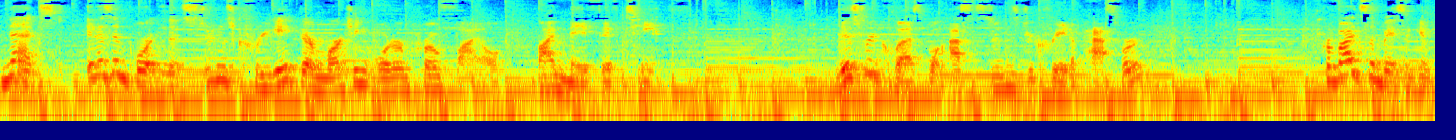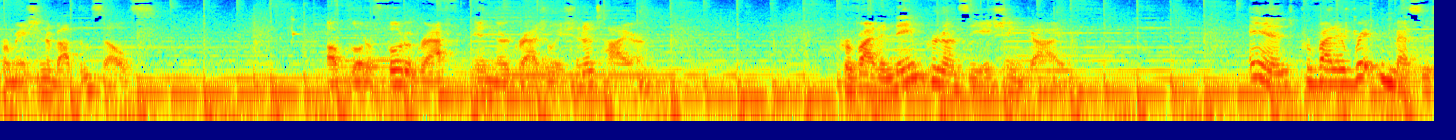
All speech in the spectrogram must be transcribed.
Next, it is important that students create their marching order profile by May 15th. This request will ask students to create a password, provide some basic information about themselves, upload a photograph in their graduation attire, provide a name pronunciation guide, and provide a written message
